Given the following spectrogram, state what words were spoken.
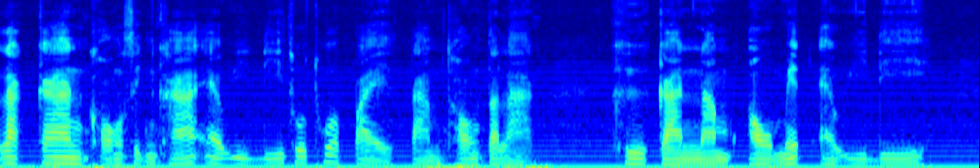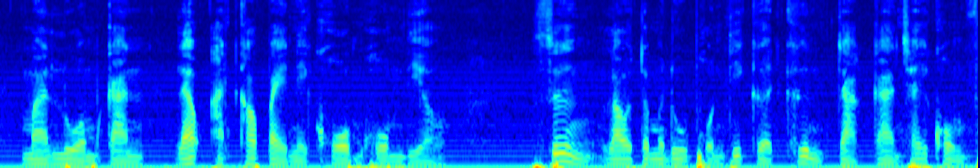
หลักการของสินค้า LED ทั่ว ๆ ไปตามท้องตลาด คือการนำเอาเม็ด LED มารวมกันแล้วอัดเข้าไปในโคมโคมเดียว ซึ่งเราจะมาดูผลที่เกิดขึ้นจากการใช้โคมไฟ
